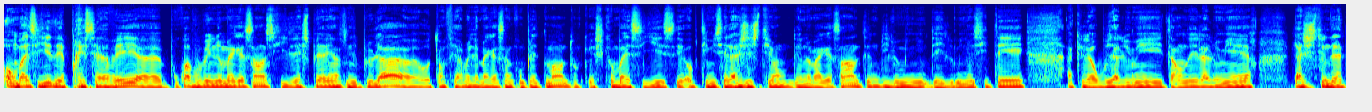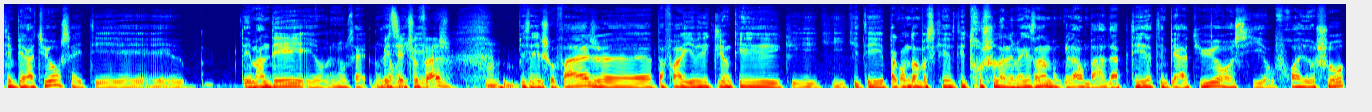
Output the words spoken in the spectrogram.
On va essayer de préserver. Euh, pourquoi vous venez au magasin si l'expérience n'est plus là? Euh, Autant fermer les magasins complètement. Donc ce qu'on va essayer, c'est optimiser la gestion de nos magasins en termes d'illuminosité, à quelle heure vous allumez, étendez la lumière. La gestion de la température, ça a été demandé et nous, nous baisser le chauffage baisser le chauffage euh, parfois il y avait des clients qui qui, qui, qui étaient pas contents parce qu'il était trop chaud dans les magasins. Donc là on va adapter la température aussi au froid et au chaud.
